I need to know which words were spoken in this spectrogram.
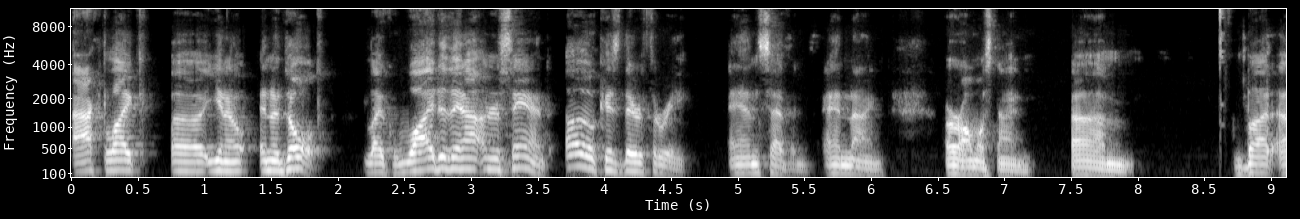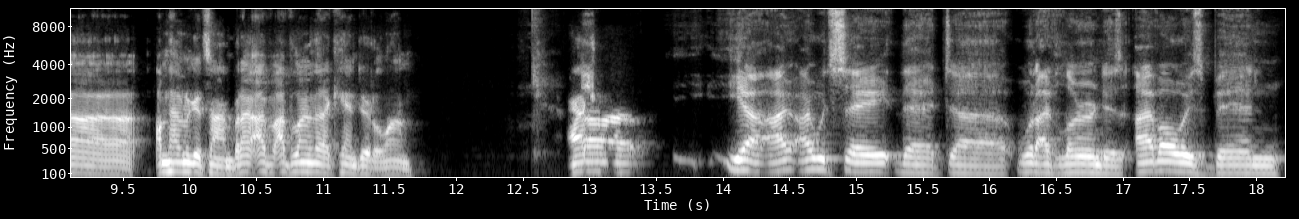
act like uh, you know an adult. Like, why do they not understand? Oh, because they're three and seven and nine, or almost nine. Um, but uh, I'm having a good time. But I've, I've learned that I can't do it alone. Uh, yeah, I, I, would say that uh, what I've learned is I've always been,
